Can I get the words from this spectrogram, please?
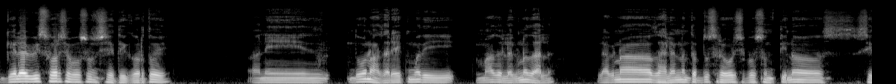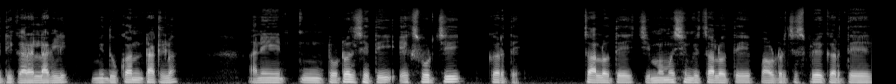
गेल्या वीस वर्षापासून शेती करतो आहे आणि दोन हजार एकमध्ये माझं लग्न झालं. लग्न झाल्यानंतर दुसऱ्या वर्षीपासून तिनं शेती करायला लागली. मी दुकान टाकलं आणि टोटल शेती एक्सपोर्टची करते. चालवते चिमा मशीन बी चालवते पावडरचे स्प्रे करते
